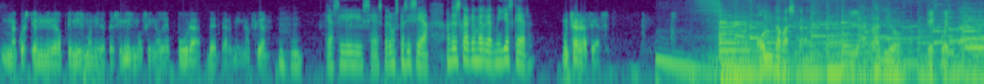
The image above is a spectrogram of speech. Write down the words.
una cuestión ni de optimismo ni de pesimismo, sino de pura determinación que así sea. Esperemos que así sea. Andrés Krakenberger, Millesker. Muchas gracias. Onda Vasca, la radio que cuenta.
